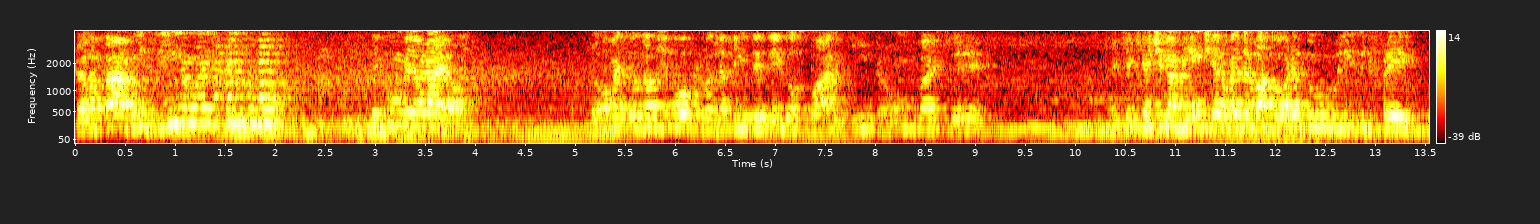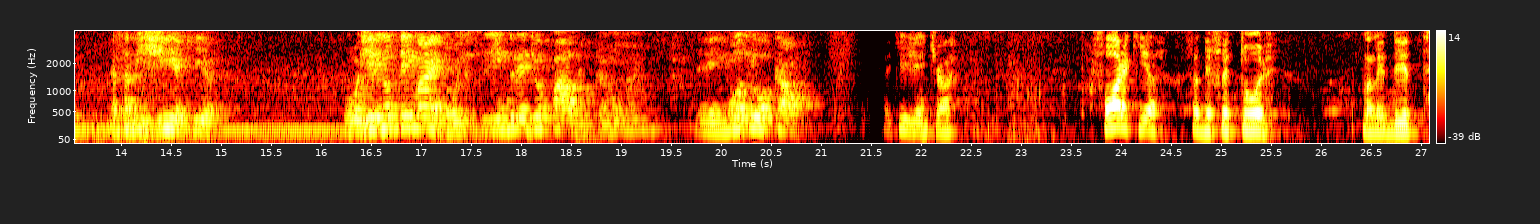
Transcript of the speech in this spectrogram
Ela tá ruimzinha, mas tem como, tem como melhorar ela. Então ela vai ser usada de novo, porque ela já tem o desenho do assoalho aqui, então vai ser... É que aqui antigamente era o reservatório do líquido de freio, essa vigia aqui, ó. Hoje ele não tem mais, hoje o cilindro é de opala, então é em outro local. Aqui, gente, ó. Tá fora aqui, ó, essa defletora, uma ledeta.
